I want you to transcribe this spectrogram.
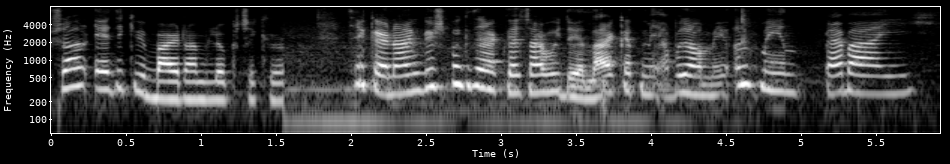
Şu an evdeki bir bayram vlogu çekiyorum. Tekrardan görüşmek üzere arkadaşlar. Videoya like atmayı, abone olmayı unutmayın. Bay bay.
